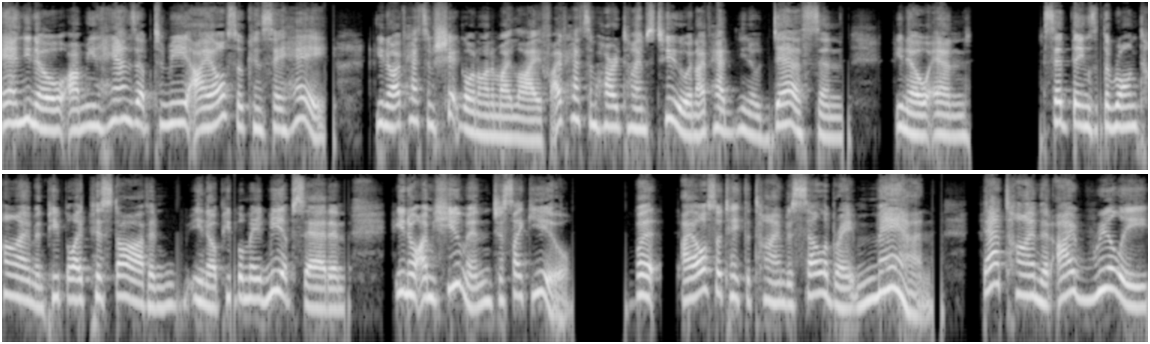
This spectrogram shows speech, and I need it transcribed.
And, you know, I mean, hands up to me, I also can say, Hey, you know, I've had some shit going on in my life. I've had some hard times too. And I've had, you know, deaths and, you know, and said things at the wrong time and people I pissed off and, you know, people made me upset. And, you know, I'm human just like you. But I also take the time to celebrate, man, that time that I really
